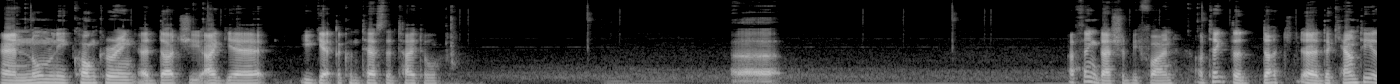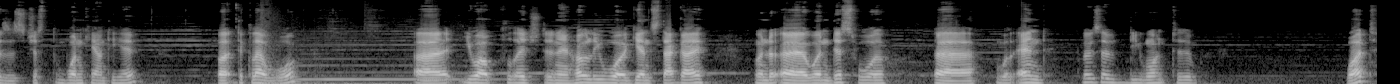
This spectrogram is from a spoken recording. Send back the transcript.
And normally conquering a duchy I get you get the contested title. Uh, I think that should be fine. I'll take the Dutch uh, the county as it's just one county here but declare war. Uh, you are pledged in a holy war against that guy. When uh, when this war uh, will end Joseph do you want to what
